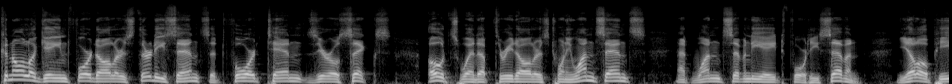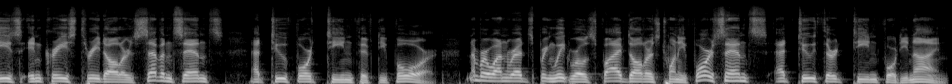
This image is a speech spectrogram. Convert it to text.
Canola gained $4.30 at 410.06. Oats went up $3.21 at 178.47. Yellow peas increased $3.07 at 214.54. Number 1 red spring wheat rose $5.24 at 213.49.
